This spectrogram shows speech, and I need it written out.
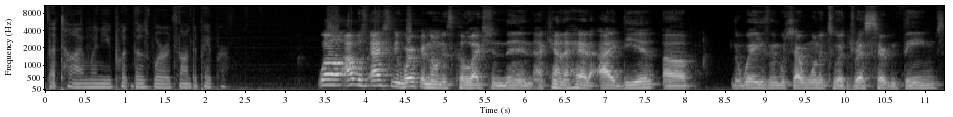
that time when you put those words onto paper. Well, I was actually working on this collection then. I kind of had an idea of the ways in which I wanted to address certain themes.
